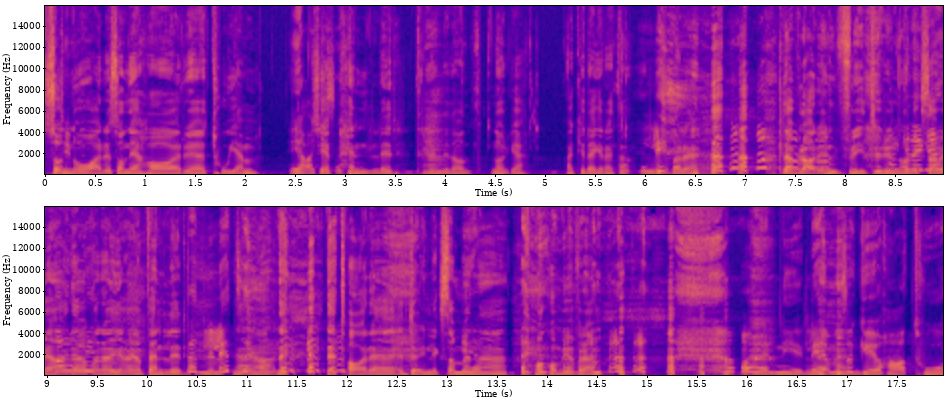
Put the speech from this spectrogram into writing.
Så Typ. nå er det sånn jeg har eh, to hjem. Ja, Så jeg pendler Trinidad, Norge. Er ikke det greit, da? Bare, det er bare en flytur unna, liksom. Ja, bare, ja, jeg pendler. Pendler litt? Ja, ja. Det, det tar et døgn, liksom. Men ja. man kommer jo frem. Å, helt nydelig. Men så gøy å ha to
